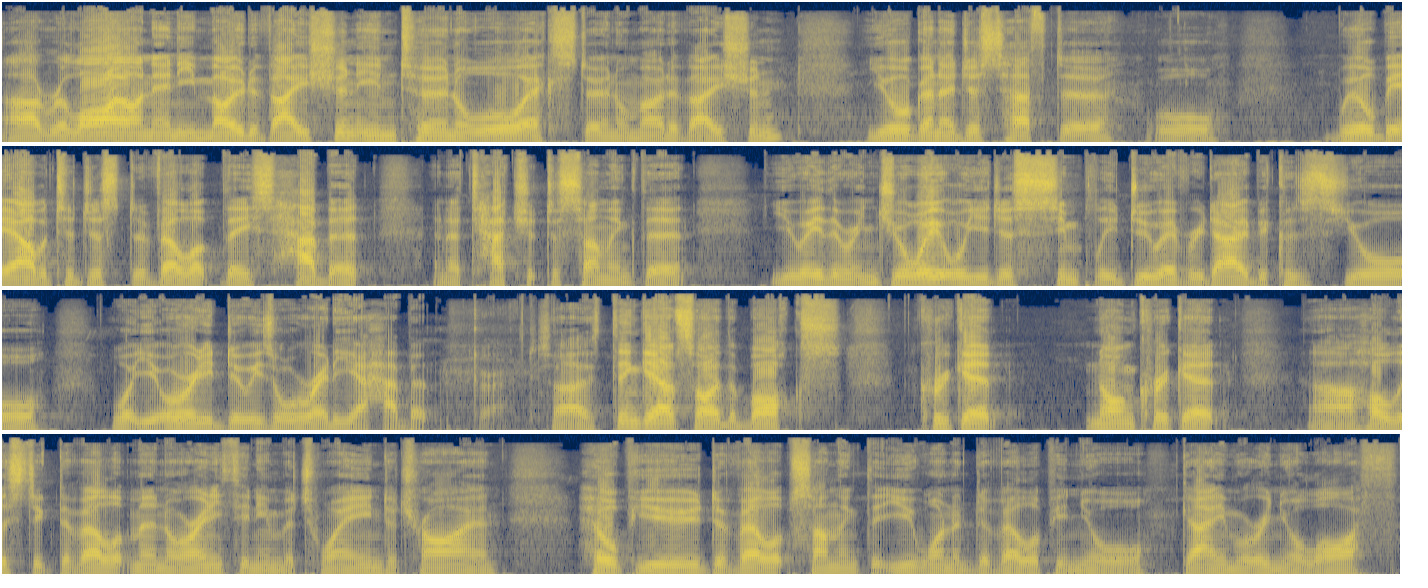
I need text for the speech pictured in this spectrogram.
uh, rely on any motivation, internal or external motivation. You're going to just have to, or will be able to just develop this habit and attach it to something that you either enjoy or you just simply do every day because your what you already do is already a habit. Correct. So think outside the box. Cricket, non-cricket, uh, holistic development, or anything in between to try and help you develop something that you want to develop in your game or in your life.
